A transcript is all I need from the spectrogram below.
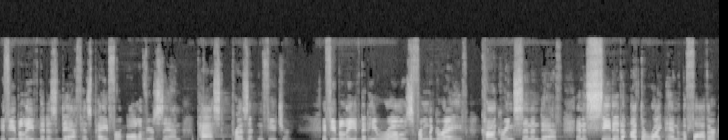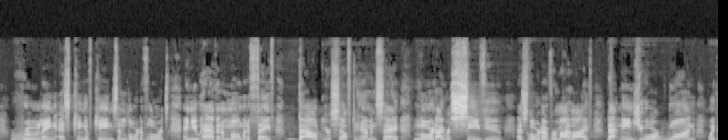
if you believe that his death has paid for all of your sin, past, present, and future, if you believe that he rose from the grave, conquering sin and death, and is seated at the right hand of the Father, ruling as King of kings and Lord of lords, and you have, in a moment of faith, bowed yourself to him and say, Lord, I receive you as Lord over my life, that means you are one with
